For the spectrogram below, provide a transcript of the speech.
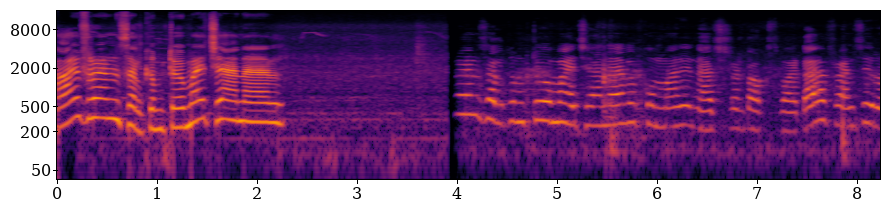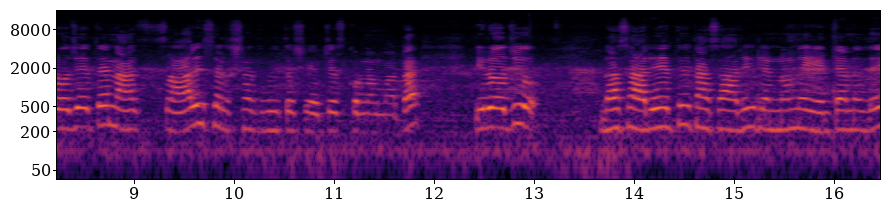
Hi friends welcome to my channel. Friends welcome to my channel Kumari natural talks మాట. ఫ్రెండ్స్ ఈరోజు అయితే నా సారీ సెలక్షన్ అయితే మీతో షేర్ చేసుకున్నాను అనమాట ఈరోజు నా సారీ అయితే నా సారీలు ఎన్ని ఉన్నాయి ఏంటి అన్నది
